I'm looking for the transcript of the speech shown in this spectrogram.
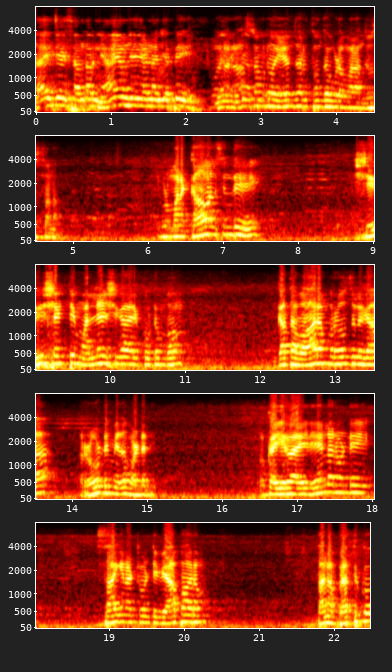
దయచేసి అందరు న్యాయం చేయండి అని చెప్పి మన రాష్ట్రంలో ఏం జరుగుతుందో కూడా మనం చూస్తున్నాం. ఇప్పుడు మనకు కావాల్సింది శిరిశెట్టి మల్లేష్ గారి కుటుంబం గత వారం రోజులుగా రోడ్డు మీద పడ్డది. ఒక ఇరవై ఐదేళ్ళ నుండి సాగినటువంటి వ్యాపారం తన బ్రతుకు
